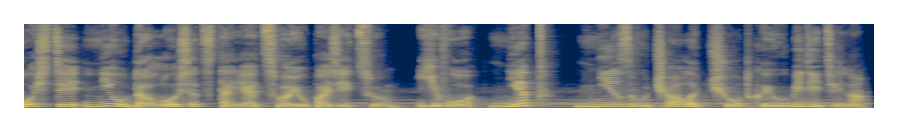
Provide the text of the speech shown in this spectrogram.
Косте не удалось отстоять свою позицию. Его «нет» не звучало четко и убедительно.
